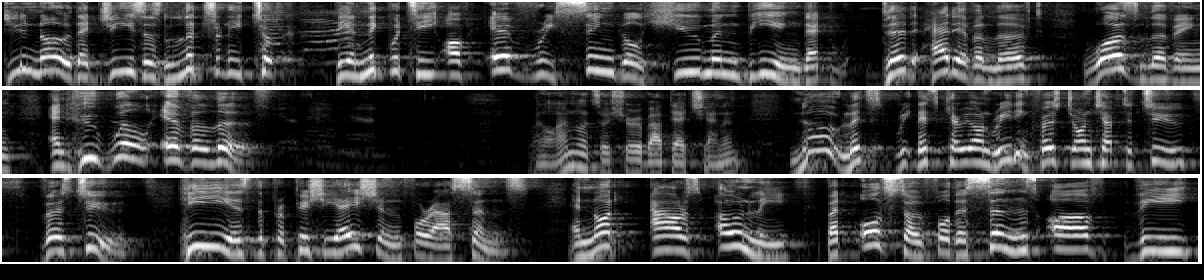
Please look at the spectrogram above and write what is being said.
Do you know that Jesus literally took the iniquity of every single human being that did, had ever lived, was living, and who will ever live? Well, I'm not so sure about that, Shannon. No, let's, re- let's carry on reading. 1 John chapter 2, verse 2. He is the propitiation for our sins, and not ours only, but also for the sins of the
